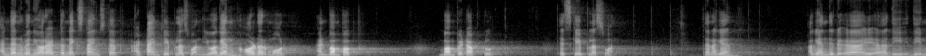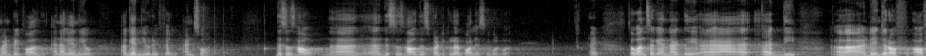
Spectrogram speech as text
and then when you are at the next time step at time k plus 1 you again order more and bump up bump it up to sk plus 1. Then again again the, uh, uh, the, the inventory falls and again you again you refill and so on. This is how uh, uh this is how this particular policy would work right. So, once again at the uh, at the uh, danger of, of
